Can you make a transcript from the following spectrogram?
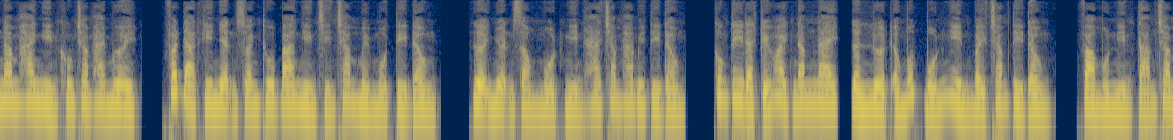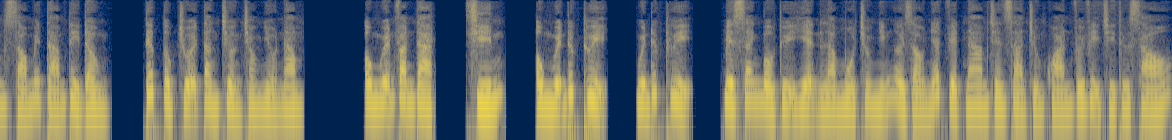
Năm 2020, Phát Đạt ghi nhận doanh thu 3.911 tỷ đồng, lợi nhuận dòng 1.220 tỷ đồng. Công ty đặt kế hoạch năm nay lần lượt ở mức 4.700 tỷ đồng và 1.868 tỷ đồng, tiếp tục chuỗi tăng trưởng trong nhiều năm. Ông Nguyễn Văn Đạt, 9. Ông Nguyễn Đức Thụy, Nguyễn Đức Thụy, biệt danh Bầu Thụy hiện là một trong những người giàu nhất Việt Nam trên sàn chứng khoán với vị trí thứ 6,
